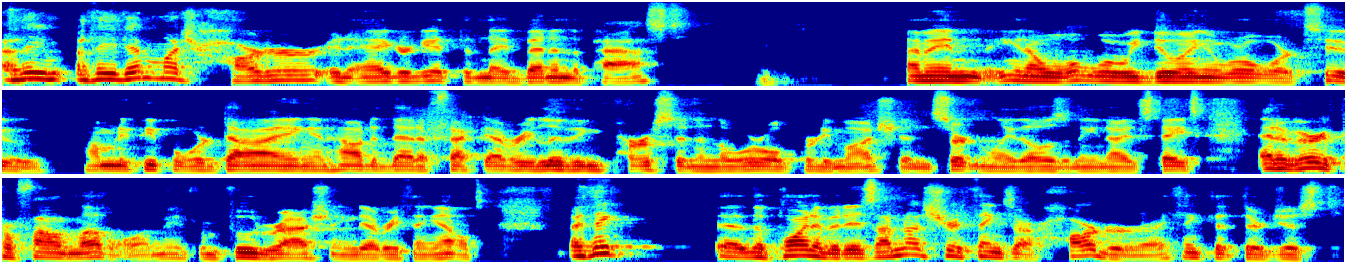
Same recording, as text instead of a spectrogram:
are they are they that much harder in aggregate than they've been in the past? I mean, you know, what were we doing in World War II? How many people were dying, and how did that affect every living person in the world, pretty much, and certainly those in the United States at a very profound level? I mean, from food rationing to everything else. I think uh, the point of it is, I'm not sure things are harder. I think that they're just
